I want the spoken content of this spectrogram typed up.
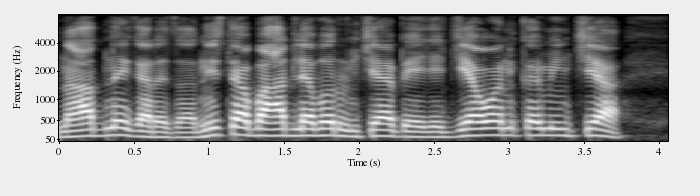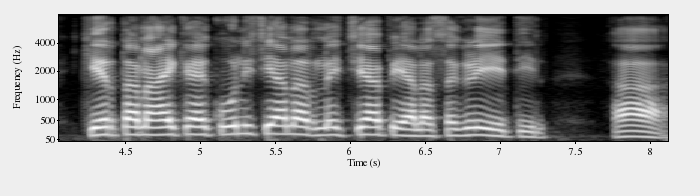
नाद नाही करायचा. नुसत्या बादल्या भरून चहा प्यायचे. जेवण कमी चहा. कीर्तन ऐकाय कोणीच येणार नाही चहा प्यायला सगळे येतील. हा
